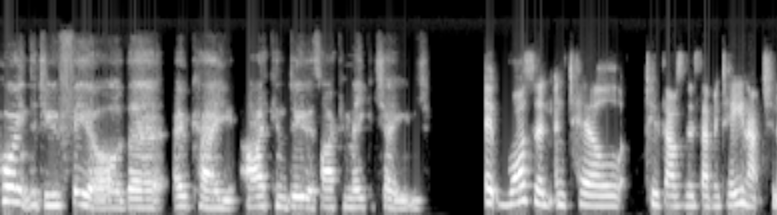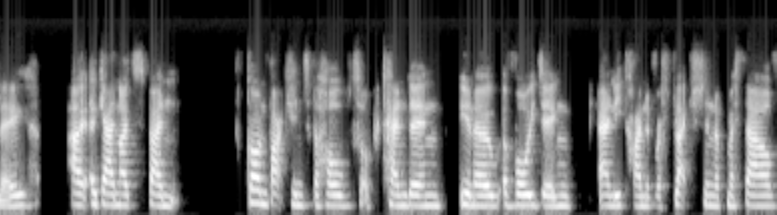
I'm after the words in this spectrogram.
point did you feel that okay i can do this. I can make a change it wasn't until 2017 actually I, again i'd spent gone back into the whole sort of pretending, you know, avoiding any kind of reflection of myself,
